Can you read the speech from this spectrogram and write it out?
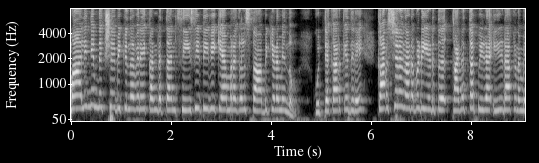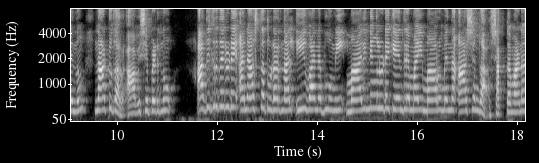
മാലിന്യം നിക്ഷേപിക്കുന്നവരെ കണ്ടെത്താൻ സി സി ടി വി ക്യാമറകൾ സ്ഥാപിക്കണമെന്നും കുറ്റക്കാർക്കെതിരെ കർശന നടപടിയെടുത്ത് കനത്ത പിഴ ഈടാക്കണമെന്നും നാട്ടുകാർ ആവശ്യപ്പെടുന്നു. അധികൃതരുടെ അനാസ്ഥ തുടർന്നാൽ ഈ വനഭൂമി മാലിന്യങ്ങളുടെ കേന്ദ്രമായി മാറുമെന്ന ആശങ്ക ശക്തമാണ്.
